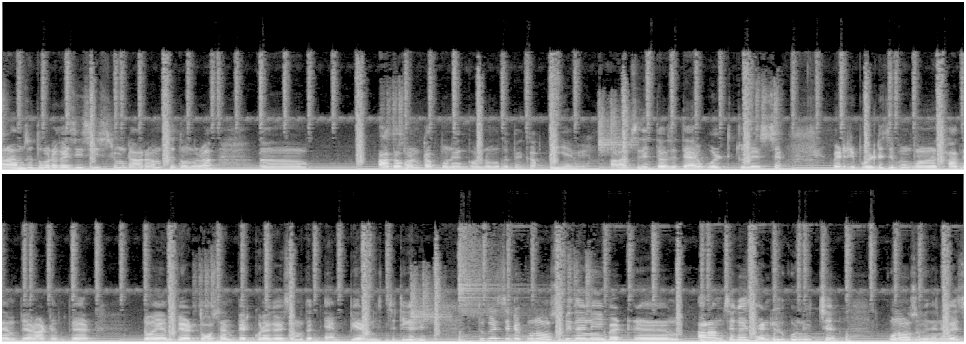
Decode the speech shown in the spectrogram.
আরামসে তোমরা কাছে এই সিস্টেমটা আরামসে তোমরা আধা ঘণ্টা পনেরো ঘণ্টার মতো ব্যাকআপ পেয়ে যাবে। আরামসে দেখতে পাচ্ছি তেরো ভোল্ট চলে এসছে। ব্যাটারি ভোল্টেজ এবং কোনো সাত অ্যাম্পিয়ার আট অ্যাম্পিয়ার নয় অ্যাম্পিয়ার দশ অ্যাম্পিয়ার করে গেছে আমাদের অ্যাম্পিয়ার নিচ্ছে, ঠিক আছে? তো গেছে এটা কোনো অসুবিধাই নেই ব্যাট আরামসে গাছ হ্যান্ডেল করে নিচ্ছে। কোনো অসুবিধা নেই গাছ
